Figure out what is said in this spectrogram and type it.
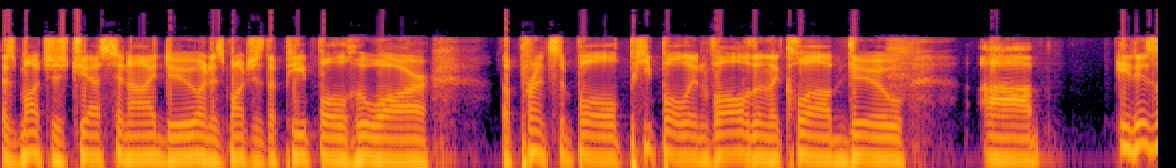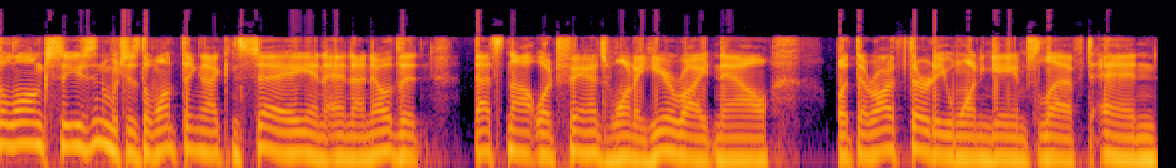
as much as Jess and I do, and as much as the people who are the principal people involved in the club do. Uh, it is a long season, which is the one thing I can say, and, and I know that that's not what fans want to hear right now, but there are 31 games left, and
